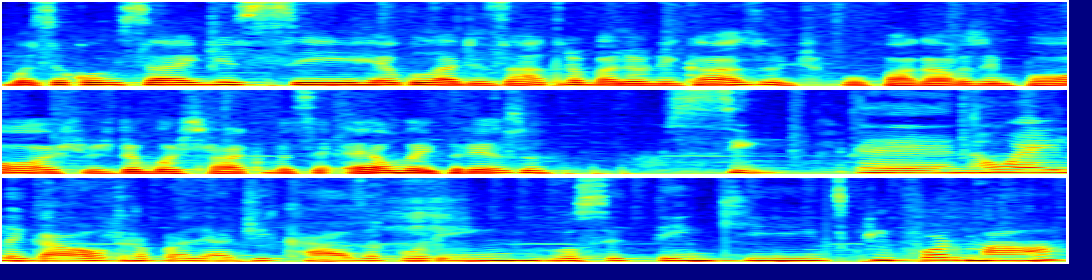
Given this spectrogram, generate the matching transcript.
você consegue se regularizar trabalhando em casa? Tipo, pagar os impostos, demonstrar que você é uma empresa? Sim, é, não é ilegal trabalhar de casa, porém você tem que informar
